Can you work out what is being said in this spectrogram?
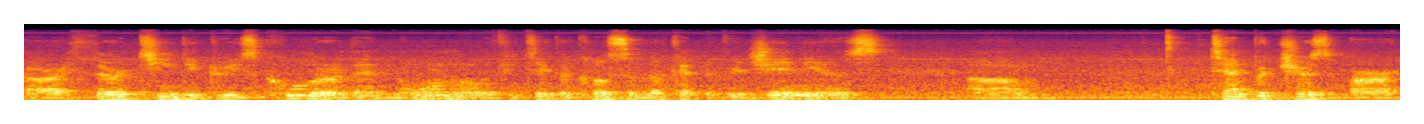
are 13 degrees cooler than normal. If you take a closer look at the Virginias, um, temperatures are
